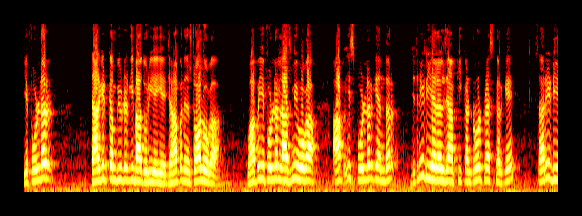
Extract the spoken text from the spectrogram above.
ये फोल्डर टारगेट कंप्यूटर की बात हो रही है ये, जहाँ पर इंस्टॉल होगा, वहाँ पे ये फोल्डर लाजमी होगा। आप इस फोल्डर के अंदर जितनी डी हैं, आपकी कंट्रोल प्रेस करके सारी डी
